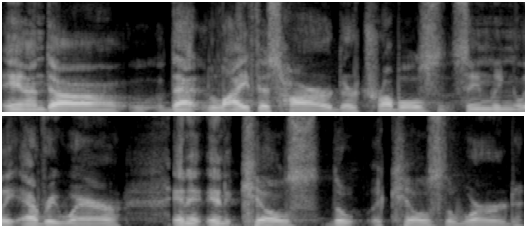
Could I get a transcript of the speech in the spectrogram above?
And uh, that life is hard. There are troubles seemingly everywhere, and it, and it, kills, the, it kills the word,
